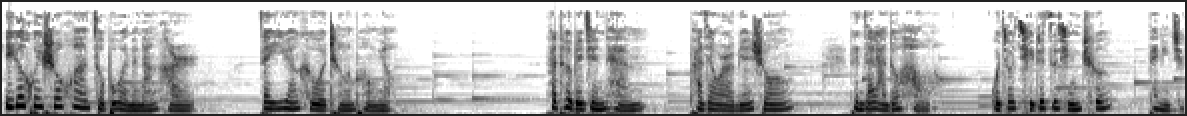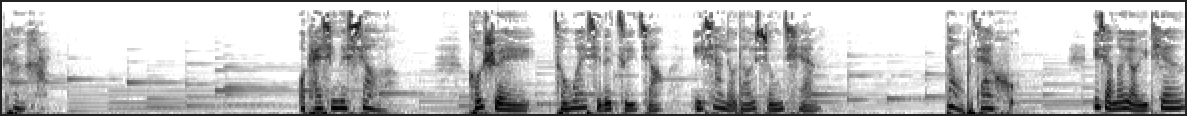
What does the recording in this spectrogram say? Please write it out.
一个会说话走不稳的男孩儿，在医院和我成了朋友。他特别健谈，趴在我耳边说：“等咱俩都好了，我就骑着自行车带你去看海。”我开心的笑了。口水从歪斜的嘴角一下流到胸前，但我不在乎。一想到有一天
